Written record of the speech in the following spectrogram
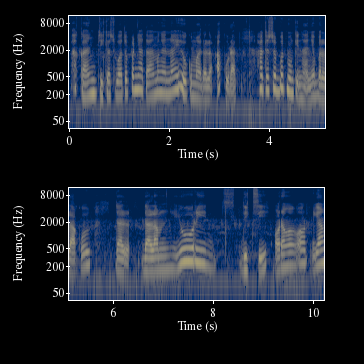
Bahkan jika suatu pernyataan mengenai hukum adalah akurat, hal tersebut mungkin hanya berlaku dal dalam yurisdiksi orang-orang yang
